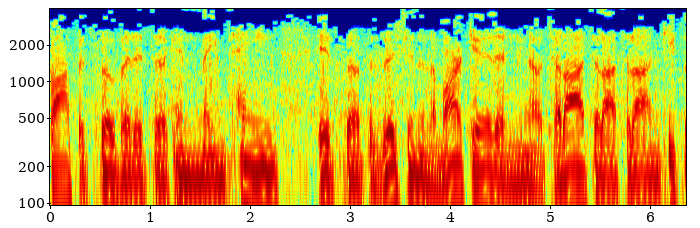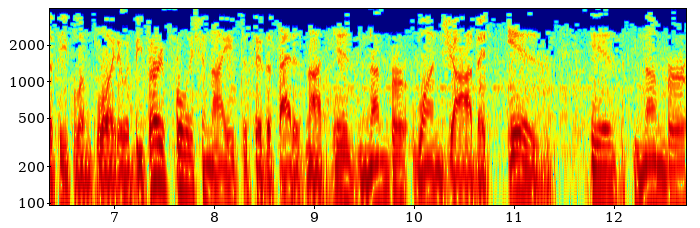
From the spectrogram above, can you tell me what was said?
profit so that it uh, can maintain its uh, position in the market and, you know, ta-da, ta-da, ta-da, and keep the people employed. It would be very foolish and naive to say that that is not his number one job. It is his number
